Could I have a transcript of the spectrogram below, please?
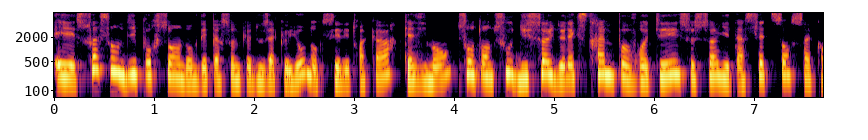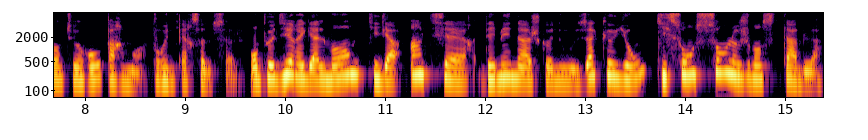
Et 70% donc, des personnes que nous accueillons, donc c'est les trois quarts quasiment, sont en dessous du seuil de l'extrême pauvreté. Ce seuil est à 750 euros par mois pour une personne seule. On peut dire également qu'il y a un tiers des ménages que nous accueillons qui sont sans logement stable.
